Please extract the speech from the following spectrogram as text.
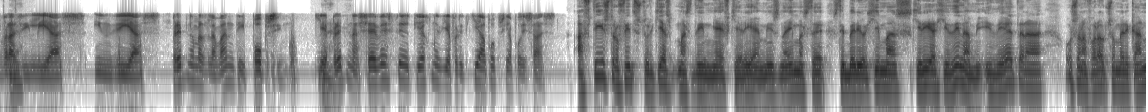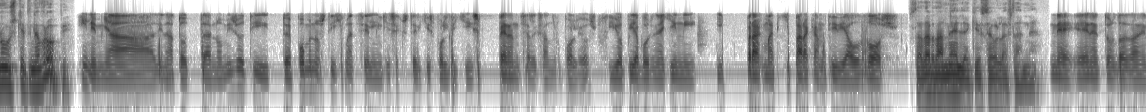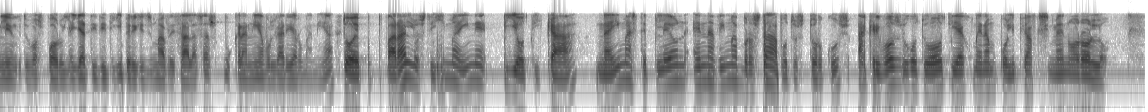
Βραζιλίας, ναι. Ινδίας. Πρέπει να μας λαμβάνετε υπόψη και ναι. πρέπει να σέβεστε ότι έχουμε διαφορετική άποψη από εσάς. Αυτή η στροφή της Τουρκίας μας δίνει μια ευκαιρία εμείς να είμαστε στην περιοχή μας κυρίαρχη δύναμη, ιδιαίτερα όσον αφορά τους Αμερικανούς και την Ευρώπη. Είναι μια δυνατότητα. Νομίζω ότι το επόμενο στίχημα της ελληνικής εξωτερικής πολιτικής, πέραν της Αλεξάνδρου Πόλεως, η οποία μπορεί να γίνει η πραγματική παρακαμπτήρια οδός. Στα Δαρδανέλια και σε όλα αυτά, ναι. Ναι, είναι των Δαρδανελίων και του Βοσπόρου για τη δυτική περιοχή της Μαύρης Θάλασσας, Ουκρανία, Βουλγαρία, Ρουμανία. Το παράλληλο στίχημα είναι ποιοτικά να είμαστε πλέον ένα βήμα μπροστά από τους Τούρκους, ακριβώς λόγω του ότι έχουμε έναν πολύ πιο αυξημένο ρόλο.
